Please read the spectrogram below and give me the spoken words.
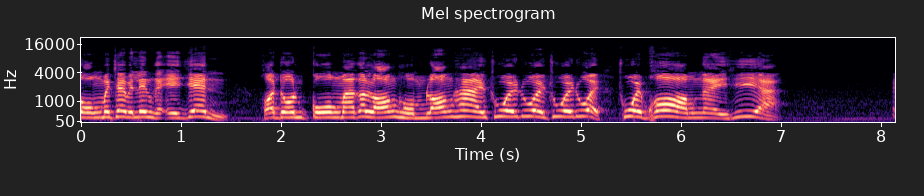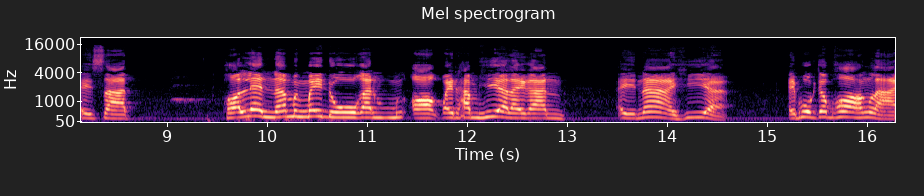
ตรงไม่ใช่ไปเล่นกับเอเย่นพอโดนโกงมาก็ร้องห่มร้องไห้ช่วยด้วย ช่วยด้วย ช่วยพ่อมึงไงเฮีย ไอสัตว์ พอเล่นนะ มึงไม่ดูกัน มึงออกไปทำเฮียอะไรกัน ไอหน้าเฮียไอพวกเจ้าพ่อทั้งหลาย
